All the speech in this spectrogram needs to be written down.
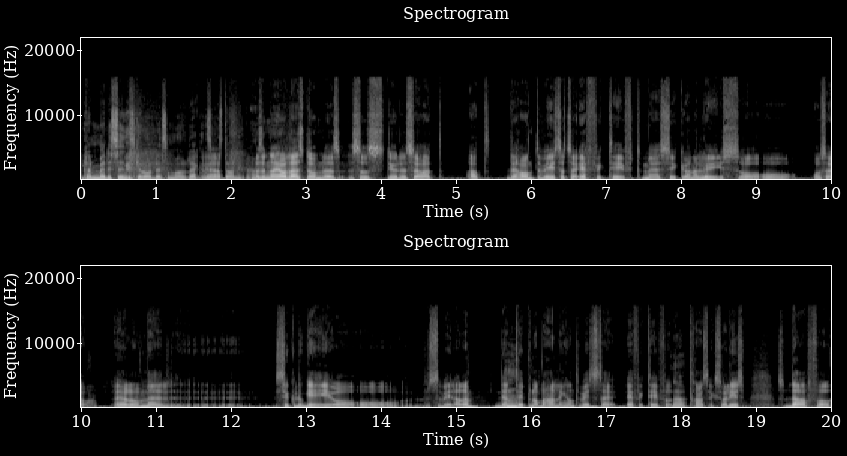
den medicinska då, det som har räknats som Ja. en störning ja. Alltså när jag läste om det så- stod det så att, att det har inte visat sig effektivt med psykoanalys och, och, och så. Eller med psykologi och, och så vidare. Den Mm. typen av behandling har inte visat sig effektiv för Nej. transsexualism. Så därför,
